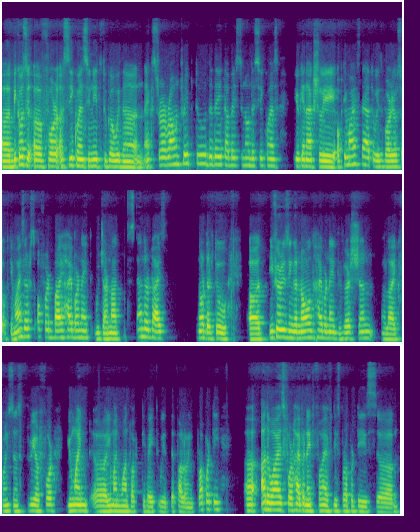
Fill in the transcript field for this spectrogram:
Uh, because uh, for a sequence, you need to go with an extra round trip to the database to know the sequence. You can actually optimize that with various optimizers offered by Hibernate, which are not standardized in order to, uh, if you're using an old Hibernate version, like for instance, three or four, you might uh, you might want to activate with the following property. Uh, otherwise, for Hibernate 5, this property is um,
